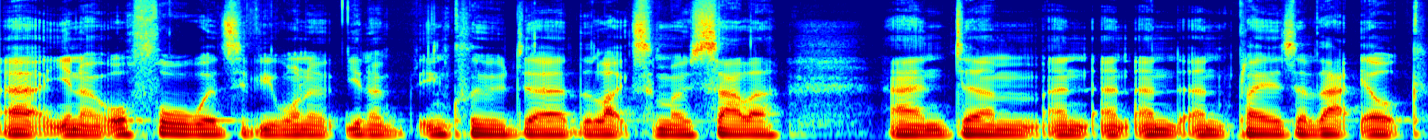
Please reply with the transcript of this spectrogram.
uh, you know, or forwards, if you want to, you know, include uh, the likes of Mo Salah and um, and, and and and players of that ilk.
